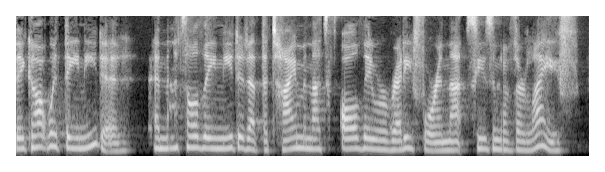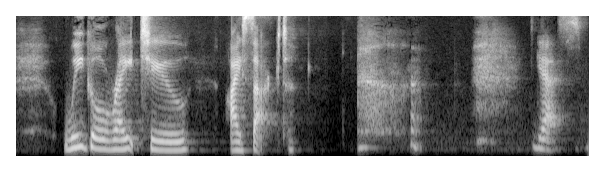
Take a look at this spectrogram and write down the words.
they got what they needed. And that's all they needed at the time. And that's all they were ready for in that season of their life we go right to I sucked. Yes.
